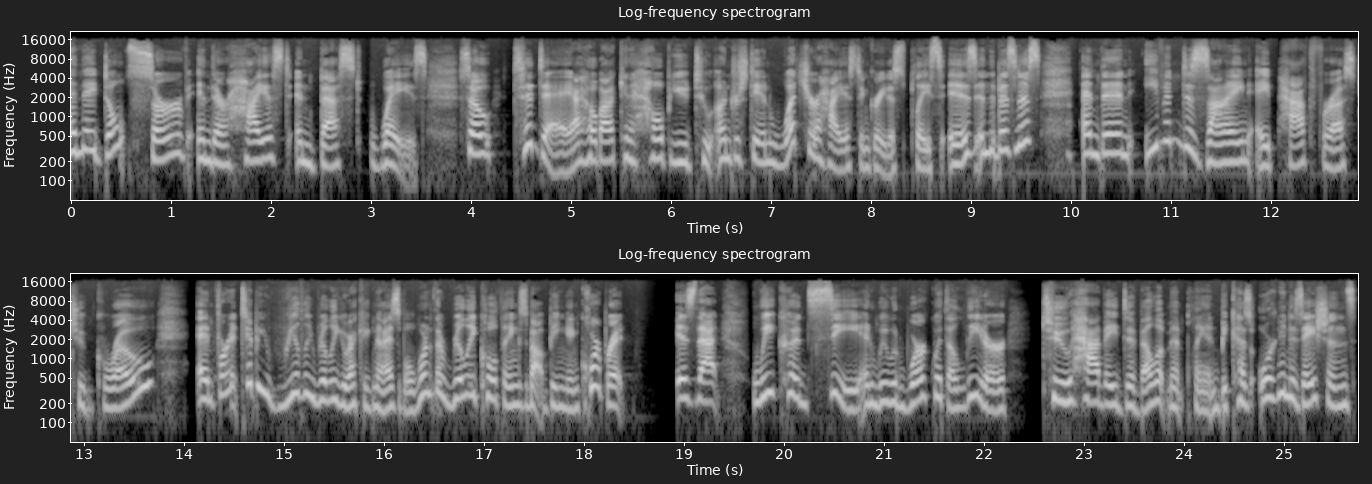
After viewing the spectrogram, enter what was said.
and they don't serve in their highest and best ways. So, today, I hope I can help you to understand what your highest and greatest place is in the business, and then even design a path for us to grow and for it to be really, really recognizable. One of the really cool things about being in corporate is that we could see and we would work with a leader to have a development plan because organizations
